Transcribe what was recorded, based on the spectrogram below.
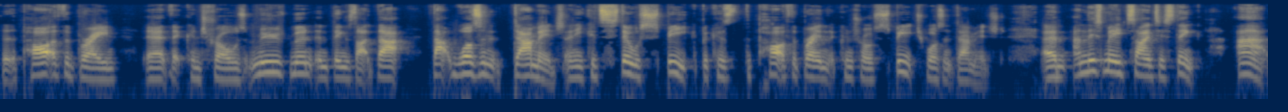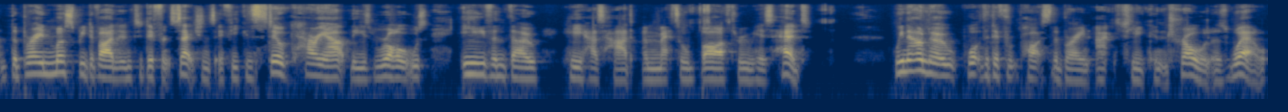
that the part of the brain uh, that controls movement and things like that that wasn't damaged and he could still speak because the part of the brain that controls speech wasn't damaged. Um, and this made scientists think, ah, the brain must be divided into different sections if he can still carry out these roles even though he has had a metal bar through his head. We now know what the different parts of the brain actually control as well.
